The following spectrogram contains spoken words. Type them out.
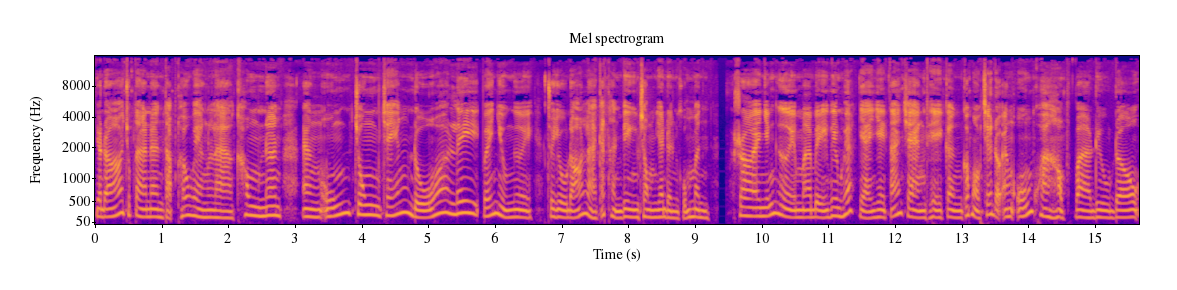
Do đó, chúng ta nên tập thói quen là không nên ăn uống chung chén đũa ly với nhiều người, cho dù đó là các thành viên trong gia đình của mình. Rồi những người mà bị viêm loét dạ dày tá tràng thì cần có một chế độ ăn uống khoa học và điều độ.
